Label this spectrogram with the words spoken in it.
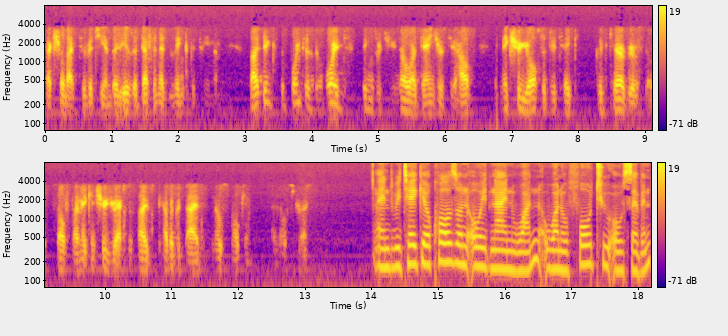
sexual activity, and there is a definite link between them. So I think the point is avoid things which you know are dangerous to your health, but make sure you also do take good care of yourself by making sure you exercise, have a good diet, no smoking. And we take your calls on 0891 104 207.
